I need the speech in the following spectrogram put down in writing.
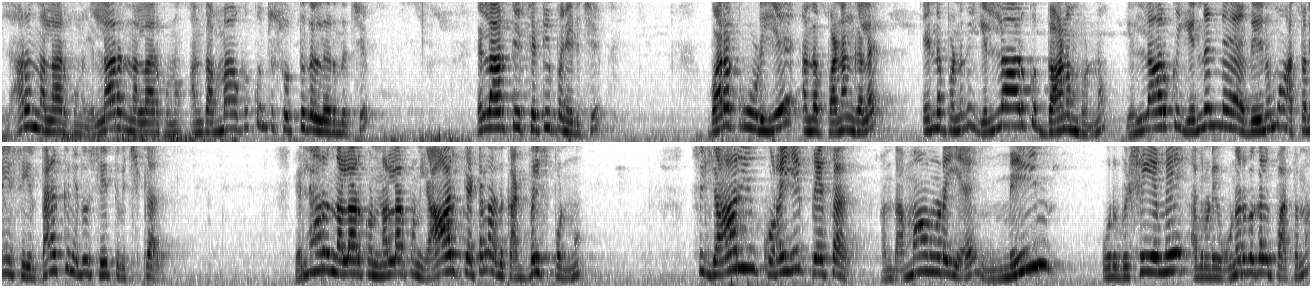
எல்லாரும் நல்லா இருக்கணும் எல்லாரும் நல்லா இருக்கணும். அந்த அம்மாவுக்கு கொஞ்சம் சொத்துகள் இருந்துச்சு. எல்லார்த்தையும் செட்டில் பண்ணிடுச்சு. வரக்கூடிய அந்த பணங்களை என்ன பண்ணுது? எல்லாருக்கும் தானம் பண்ணும். எல்லாருக்கும் என்னென்ன வேணுமோ அத்தனையும் செய்யும். தனக்குன்னு எதுவும் சேர்த்து வச்சுக்காது. எல்லாரும் நல்லா இருக்கணும் நல்லா இருக்கணும். யார் கேட்டாலும் அதுக்கு அட்வைஸ் பண்ணும் ஸோ யாரையும் குறையே பேசாது. அந்த அம்மாவனுடைய மெயின் ஒரு விஷயமே அதனுடைய உணர்வுகள் பார்த்தோம்னா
